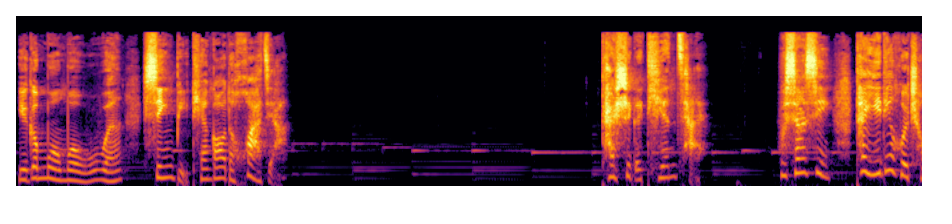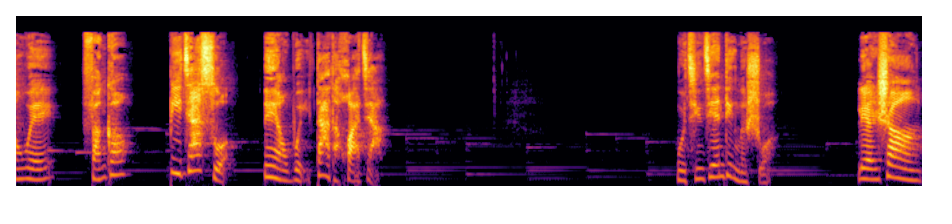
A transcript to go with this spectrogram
一个默默无闻、心比天高的画家。他是个天才，我相信他一定会成为梵高、毕加索那样伟大的画家。母亲坚定地说，脸上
